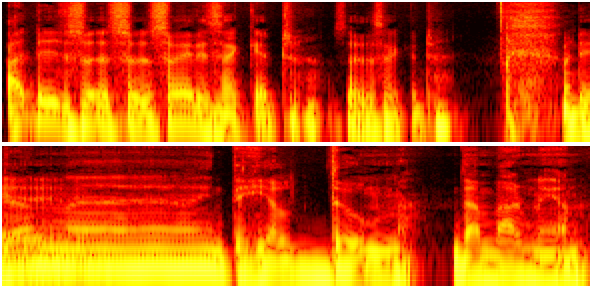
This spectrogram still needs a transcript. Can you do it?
Ja, det, så, så, så, är det säkert. Så är det säkert. Men det den är inte helt dum, den värvningen.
